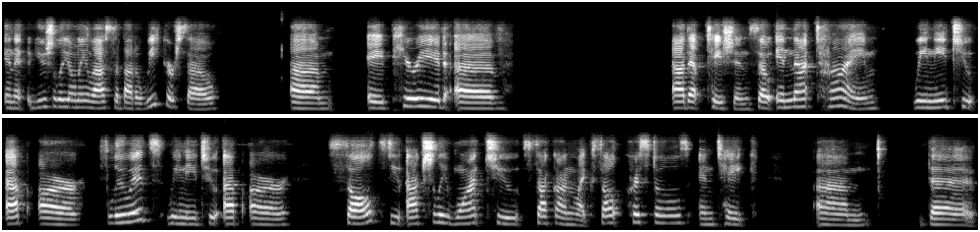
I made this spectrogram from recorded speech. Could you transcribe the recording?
and it usually only lasts about a week or so, um, a period of adaptation. So, in that time, we need to up our fluids, we need to up our salts. You actually want to suck on like salt crystals and take um, the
